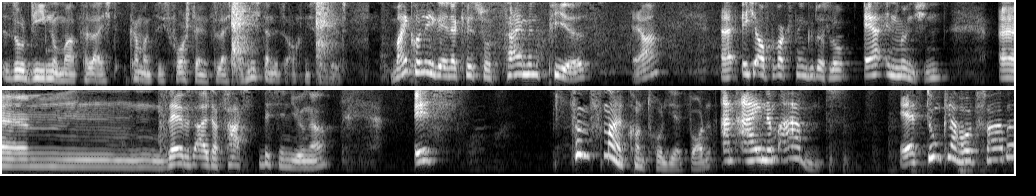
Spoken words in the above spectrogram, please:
so die Nummer. Vielleicht kann man es sich vorstellen, vielleicht auch nicht, dann ist auch nicht so wild. Mein Kollege in der Quizshow Simon Pierce, ja, äh, ich aufgewachsen in Gütersloh, er in München, ähm, selbes Alter, fast ein bisschen jünger, ist fünfmal kontrolliert worden an einem Abend. Er ist dunkler Hautfarbe,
